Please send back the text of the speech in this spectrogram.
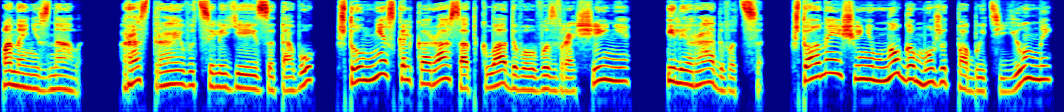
Она не знала, расстраиваться ли ей из-за того, что он несколько раз откладывал возвращение, или радоваться, что она еще немного может побыть юной,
